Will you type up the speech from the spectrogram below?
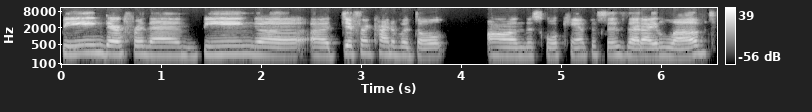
being there for them, being a, a different kind of adult on the school campuses that I loved.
